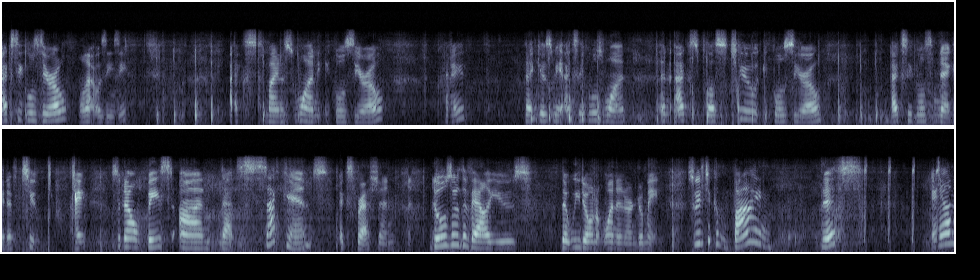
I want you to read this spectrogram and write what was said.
x equals 0, well that was easy. x minus 1 equals 0, okay? That gives me x equals 1, and x plus 2 equals 0, x equals negative 2, okay? So now based on that second expression, those are the values that we don't want in our domain. So we have to combine this and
